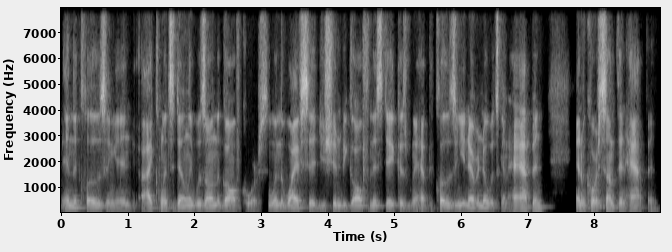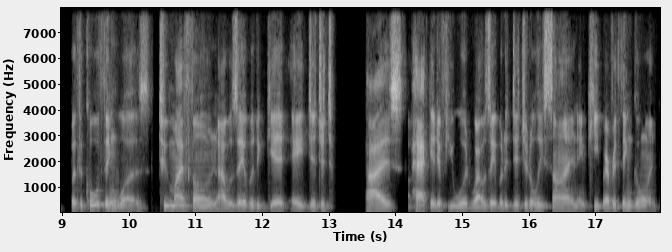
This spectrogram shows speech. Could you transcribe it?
in the closing, and I coincidentally was on the golf course when the wife said, You shouldn't be golfing this day because we're going to have the closing. You never know what's going to happen. And of course, something happened. But the cool thing was, to my phone, I was able to get a digitized packet, if you would, where I was able to digitally sign and keep everything going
